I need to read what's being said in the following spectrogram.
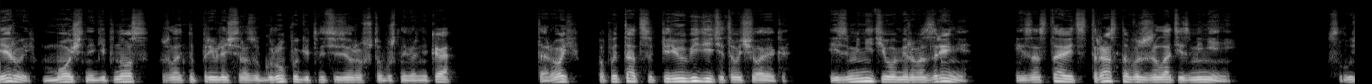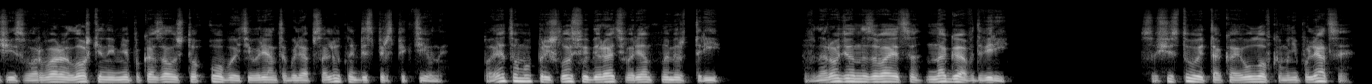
Первый – мощный гипноз, желательно привлечь сразу группу гипнотизеров, чтобы уж наверняка. Второй – попытаться переубедить этого человека, изменить его мировоззрение и заставить страстно возжелать изменений. В случае с Варварой Ложкиной мне показалось, что оба эти варианта были абсолютно бесперспективны. Поэтому пришлось выбирать вариант номер три. В народе он называется «нога в двери». Существует такая уловка-манипуляция,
